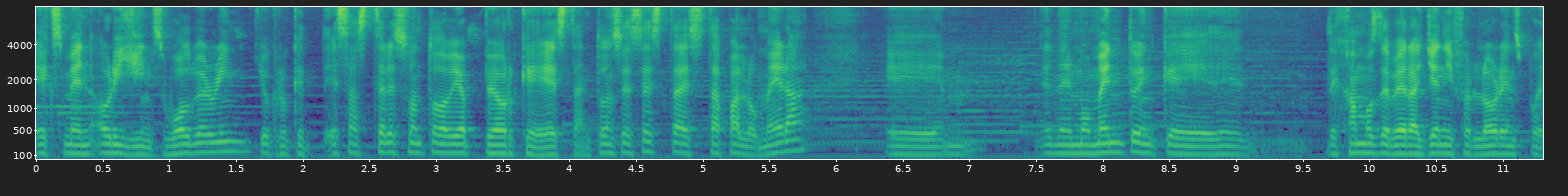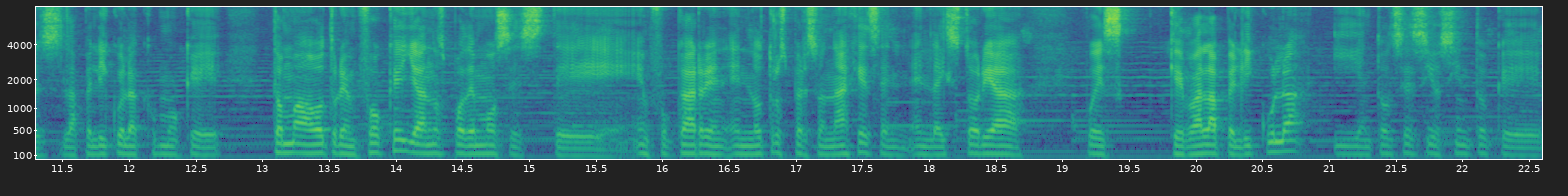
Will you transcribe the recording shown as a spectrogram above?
X-Men Origins Wolverine, yo creo que esas tres son todavía peor que esta. Entonces esta está palomera. En el momento en que dejamos de ver a Jennifer Lawrence, pues la película como que toma otro enfoque, ya nos podemos este, enfocar en, otros personajes, en, la historia pues que va la película y entonces yo siento que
